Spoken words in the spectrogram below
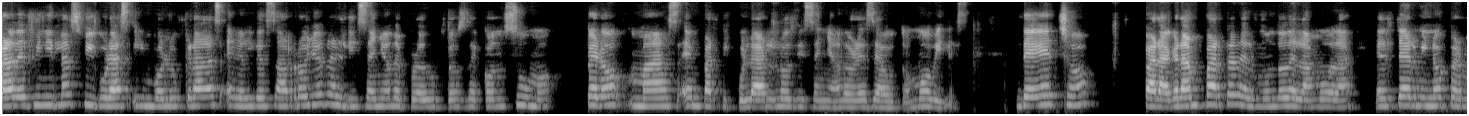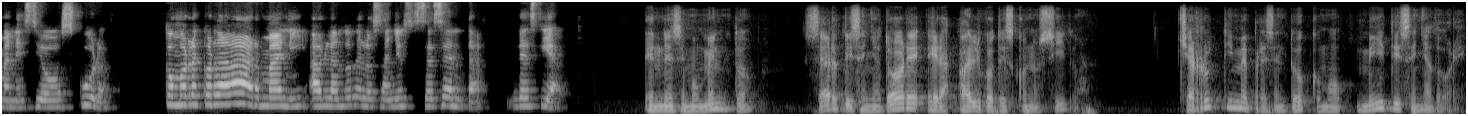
para definir las figuras involucradas en el desarrollo del diseño de productos de consumo pero más en particular los diseñadores de automóviles. De hecho, para gran parte del mundo de la moda, el término permaneció oscuro. Como recordaba Armani, hablando de los años 60, decía, En ese momento, ser diseñador era algo desconocido. Cerruti me presentó como mi diseñador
